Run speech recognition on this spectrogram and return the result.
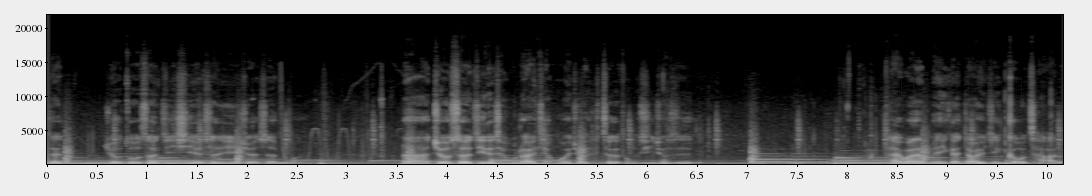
在有做设计系的设计学生嘛。那就设计的角度来讲，我会觉得这个东西就是台湾的美感教育已经够差了，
